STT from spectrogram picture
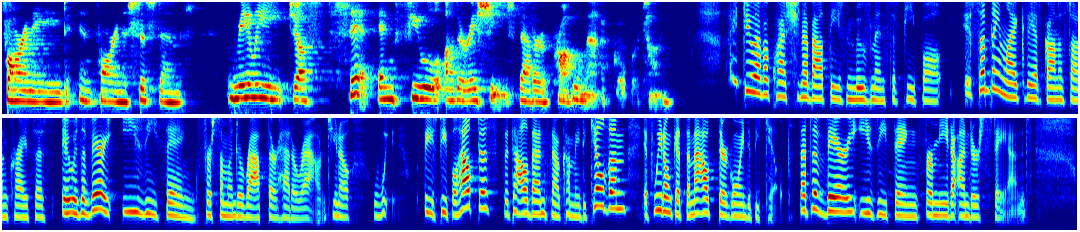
foreign aid and foreign assistance really just sit and fuel other issues that are problematic time. I do have a question about these movements of people. Something like the Afghanistan crisis, it was a very easy thing for someone to wrap their head around. You know, we, these people helped us. The Taliban's now coming to kill them. If we don't get them out, they're going to be killed. That's a very easy thing for me to understand.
